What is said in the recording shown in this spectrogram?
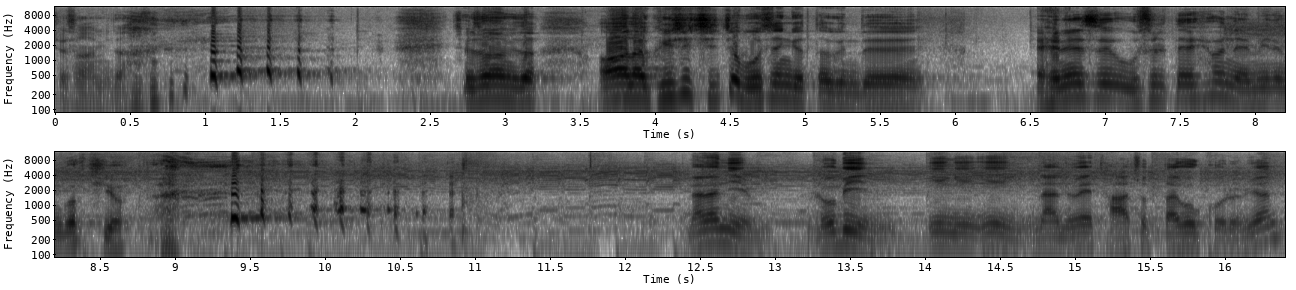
죄송합니다. 죄송합니다. 아, 나 글씨 진짜 못생겼다, 근데. NS 웃을 때 혀 내미는 거 귀엽다. 나나님, 로빈, 잉잉잉, 난 왜 다 줬다고 고르면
